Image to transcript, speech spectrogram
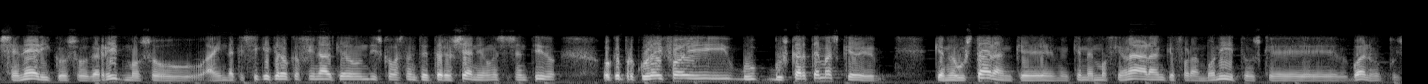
xenéricos ou de ritmos ou aínda que sí que creo que ao final quedou un disco bastante heteroxéneo en ese sentido, o que procurei foi bu buscar temas que que me gustaran, que, que me emocionaran, que foran bonitos, que, bueno, pues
